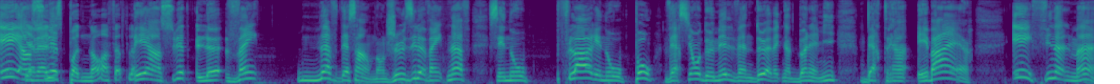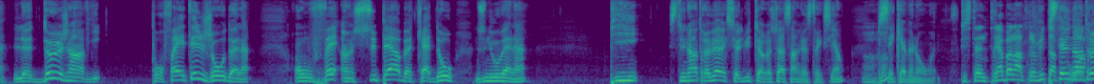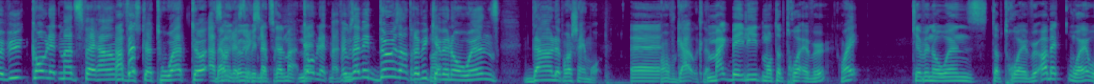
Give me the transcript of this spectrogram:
Et Il y avait ensuite, juste pas de nom, en fait, là. et ensuite, le 29 décembre, donc jeudi le 29, c'est nos fleurs et nos pots version 2022 avec notre bon ami Bertrand Hébert. Et finalement, le 2 janvier, pour fêter le jour de l'an, on vous fait un superbe cadeau du Nouvel An. Puis c'est une entrevue avec celui que tu as reçu à sans restriction. Puis c'est Kevin Owens. Puis c'était une très bonne entrevue, C'était une 3. entrevue complètement différente En de fait- ce que toi, t'as à Ben sans oui, ben oui, restriction. naturellement. Mais- Complètement. Fait vous avez deux entrevues de Kevin Owens dans le prochain mois. Euh, On vous gâte, là. Mike Bailey, mon top 3 ever. Ouais. Kevin Owens, top 3 ever. Ah, ben, ouais,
